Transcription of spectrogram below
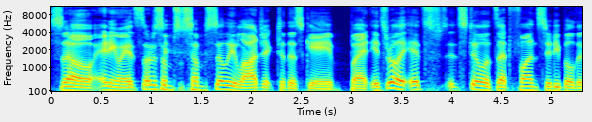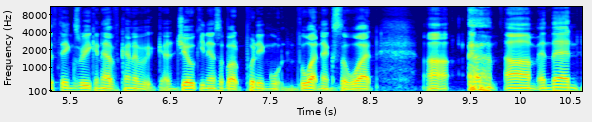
so anyway, it's sort of some some silly logic to this game, but it's really it's it's still it's that fun city builder things where you can have kind of a, a jokiness about putting what next to what, uh, um, and then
